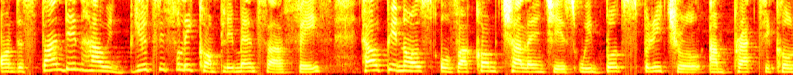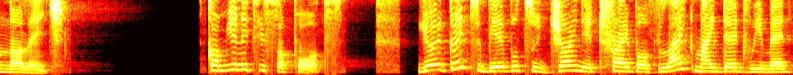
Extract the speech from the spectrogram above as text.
understanding how it beautifully complements our faith, helping us overcome challenges with both spiritual and practical knowledge. Community support you're going to be able to join a tribe of like minded women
